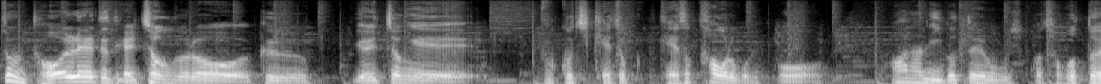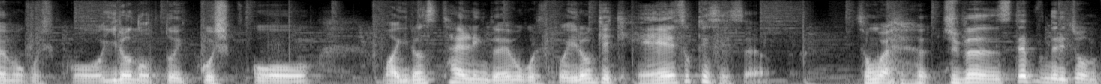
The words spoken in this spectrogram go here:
좀 덜 해도 될 정도로 그 열정의 불꽃이 계속 계속 타오르고 있고 아 난 이것도 해보고 싶고 저것도 해보고 싶고 이런 옷도 입고 싶고 막 이런 스타일링도 해보고 싶고 이런 게 계속해서 있어요. 정말 주변 스태프분들이 좀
